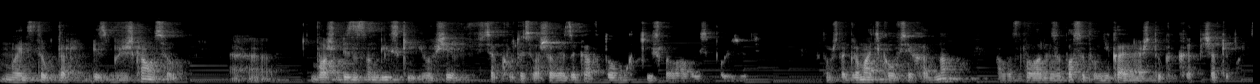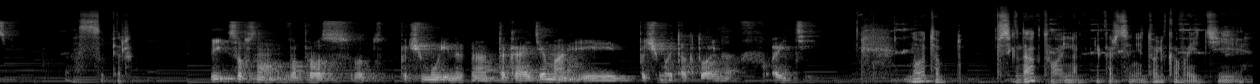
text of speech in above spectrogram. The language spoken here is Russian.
мой инструктор из British Council, э, ваш бизнес английский и вообще вся крутость вашего языка в том, какие слова вы используете. Потому что грамматика у всех одна, а вот словарный запас — это уникальная штука, как отпечатки пальцев. Супер. И, собственно, вопрос, вот почему именно такая тема и почему это актуально в IT? Ну, это всегда актуально, мне кажется, не только в IT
